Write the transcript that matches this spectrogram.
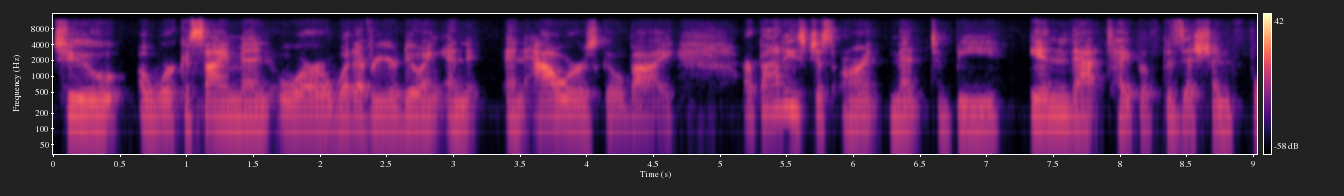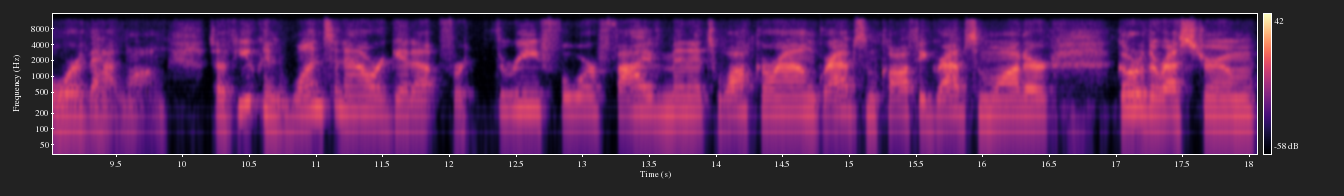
to a work assignment or whatever you're doing and and hours go by our bodies just aren't meant to be in that type of position for that long. So if you can once an hour get up for three, four, five minutes, walk around, grab some coffee, grab some water, go to the restroom,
